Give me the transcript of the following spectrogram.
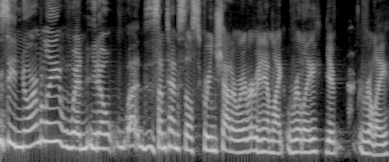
see, normally when, you know, uh, sometimes they'll screenshot or whatever, and I'm like, really? You, really?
